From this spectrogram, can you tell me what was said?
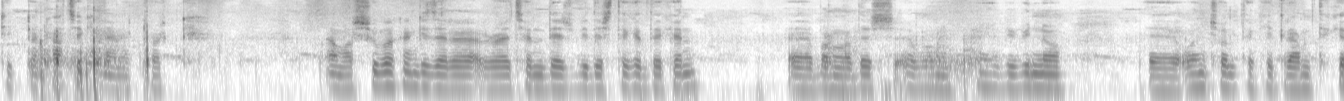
ঠিকঠাক আছে কিনা নেটওয়ার্ক আমার শুভাকাঙ্ক্ষী যারা রয়েছেন দেশ বিদেশ থেকে দেখেন বাংলাদেশ এবং বিভিন্ন অঞ্চল থেকে, গ্রাম থেকে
